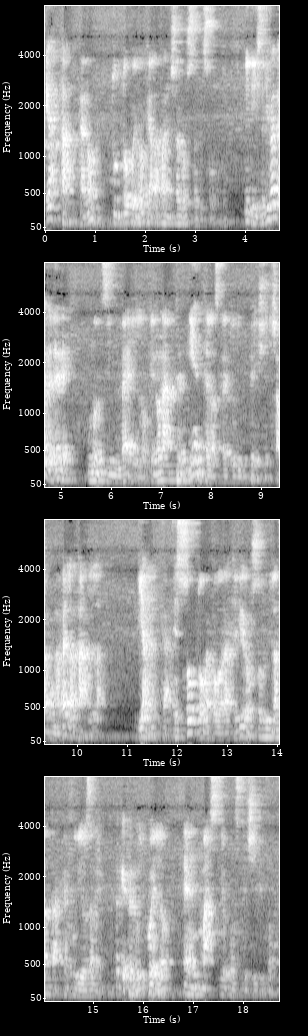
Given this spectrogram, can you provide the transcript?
e attaccano tutto quello che ha la pancia rossa di sotto. Quindi se ti fate vedere uno zimbello che non ha per niente l'aspetto di un pesce, diciamo una bella palla bianca e sotto la colorata di rosso lui l'attacca furiosamente, perché per lui quello è un maschio con specifico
